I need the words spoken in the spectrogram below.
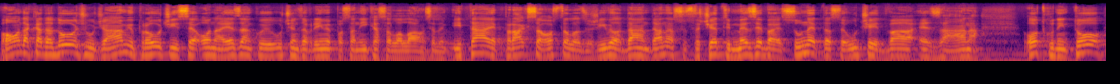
Pa onda kada dođu u džamiju, prouči se ona ezan koji je učen za vrijeme poslanika sallallahu alejhi I ta je praksa ostala zaživjela dan danas su sve četiri mezeba je sunet da se uče dva ezana. Otkudim to?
